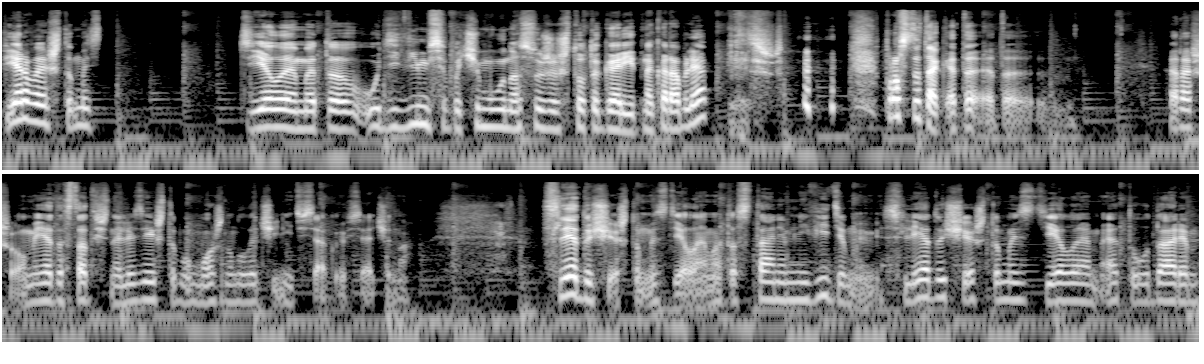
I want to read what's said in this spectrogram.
Первое, что мы делаем, это удивимся, почему у нас уже что-то горит на корабле. Просто так, это, это... Хорошо, у меня достаточно людей, чтобы можно было чинить всякую всячину. Следующее, что мы сделаем, это станем невидимыми. Следующее, что мы сделаем, это ударим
